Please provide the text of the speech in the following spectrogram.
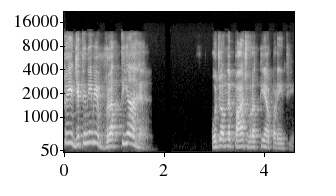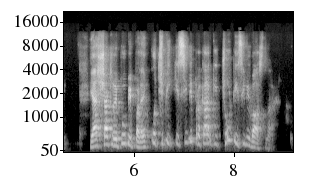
तो ये जितनी भी वृत्तियाँ हैं वो जो हमने पाँच वृत्तियाँ पढ़ी थी, या शट रिपु भी पढ़े, कुछ भी किसी भी प्रकार की छोटी सी भी वासना है,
